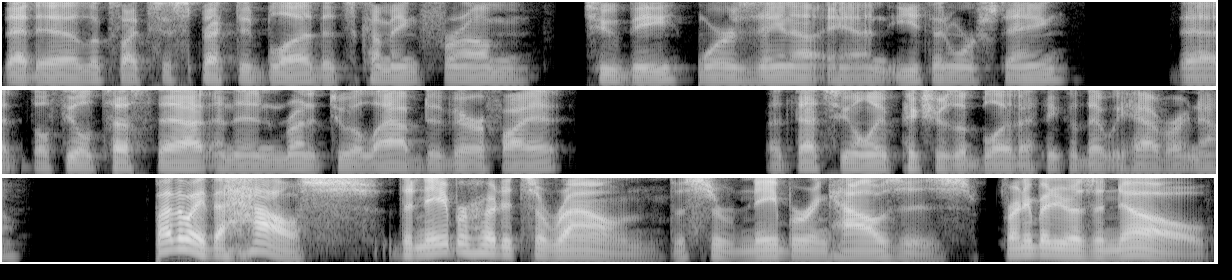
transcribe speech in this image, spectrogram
that uh, looks like suspected blood that's coming from 2B, where Xana and Ethan were staying. That they'll field test that and then run it to a lab to verify it. But that's the only pictures of blood I think that we have right now. By the way, the house, the neighborhood it's around, the neighboring houses, for anybody who doesn't know,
